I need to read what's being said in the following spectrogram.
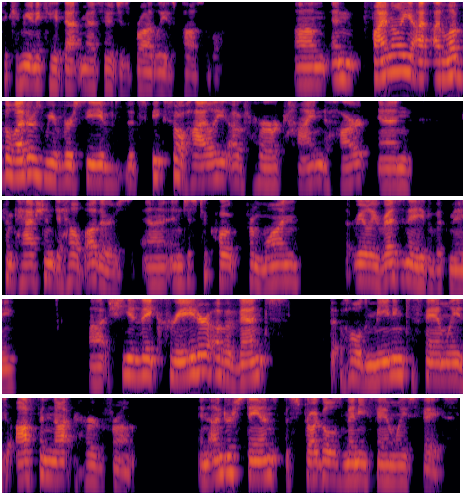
to communicate that message as broadly as possible. Um, and finally, I, I love the letters we've received that speak so highly of her kind heart and compassion to help others. Uh, and just to quote from one that really resonated with me, uh, she is a creator of events that hold meaning to families often not heard from and understands the struggles many families face.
